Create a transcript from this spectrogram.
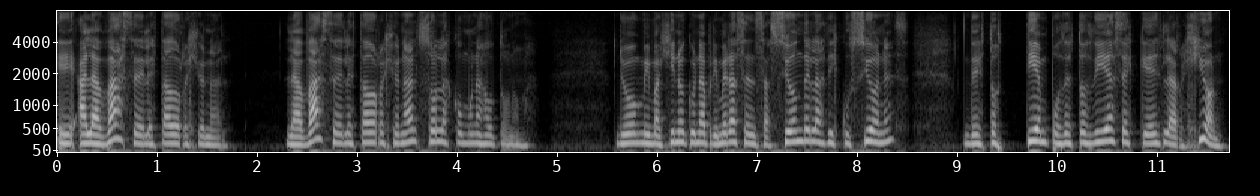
eh, a la base del Estado regional, la base del Estado regional son las comunas autónomas. Yo me imagino que una primera sensación de las discusiones de estos tiempos, de estos días, es que es la región,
